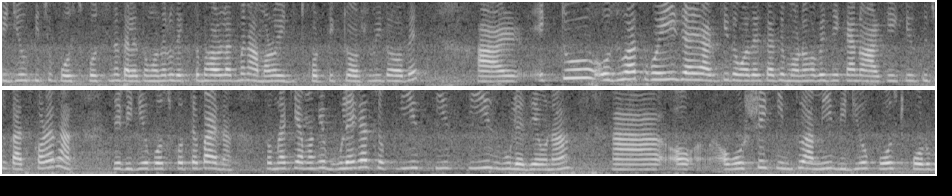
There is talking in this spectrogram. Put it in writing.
ভিডিও কিছু পোস্ট করছি না, তাহলে তোমাদেরও দেখতে ভালো লাগবে না, আমারও এডিট করতে একটু অসুবিধা হবে। আর একটু অজুহাত হয়েই যায় আর কি, তোমাদের কাছে মনে হবে যে কেন আর কি কেউ কিছু কাজ করে না, যে ভিডিও পোস্ট করতে পারে না। তোমরা কি আমাকে ভুলে গেছো? প্লিজ প্লিজ প্লিজ ভুলে যেও না। অবশ্যই কিন্তু আমি ভিডিও পোস্ট করব।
